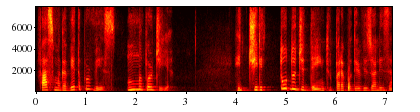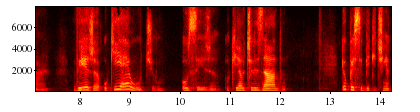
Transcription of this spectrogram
Faça uma gaveta por vez, uma por dia. Retire tudo de dentro para poder visualizar. Veja o que é útil, ou seja, o que é utilizado. Eu percebi que tinha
